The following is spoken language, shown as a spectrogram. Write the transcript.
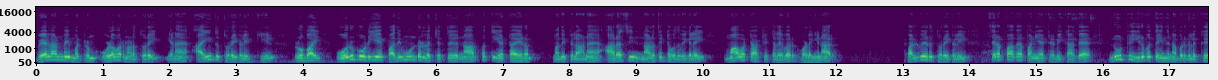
வேளாண்மை மற்றும் உழவர் நலத்துறை என ஐந்து துறைகளின் கீழ் ரூபாய் ஒரு கோடியே பதிமூன்று லட்சத்து நாற்பத்தி எட்டாயிரம் மதிப்பிலான அரசின் நலத்திட்ட உதவிகளை மாவட்ட ஆட்சித்தலைவர் வழங்கினார். பல்வேறு துறைகளில் சிறப்பாக பணியாற்றியமைக்காக நூற்றி இருபத்தைந்து நபர்களுக்கு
